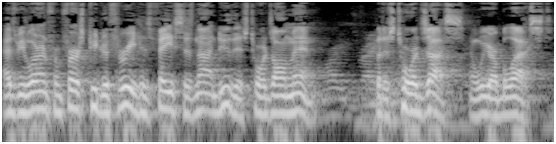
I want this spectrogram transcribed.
As we learn from 1 Peter 3, his face does not do this towards all men, but is towards us, and we are blessed.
